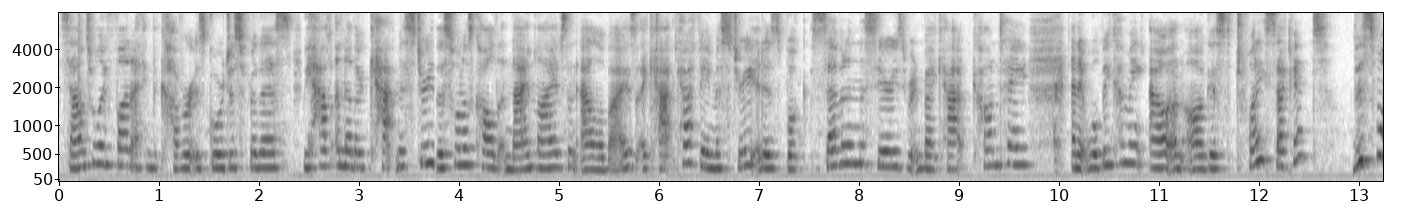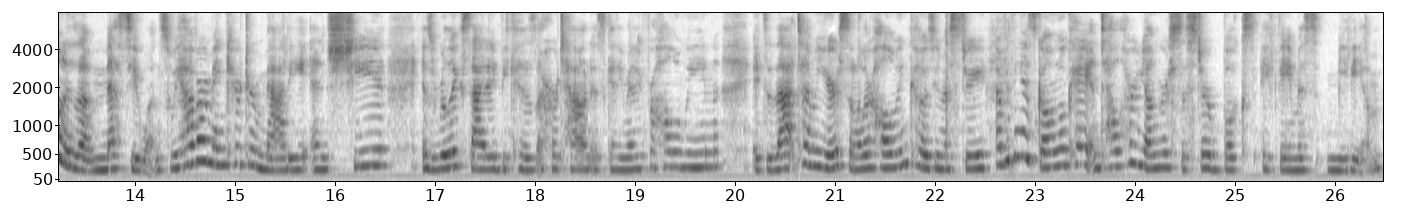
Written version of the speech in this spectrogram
Sounds really fun. I think the cover is gorgeous for this. We have another cat mystery. This one is called Nine Lives and Alibis, a cat cafe mystery. It is book seven in the series written by Kat Conte, and it will be coming out on August 22nd. This one is a messy one. So we have our main character Maddie and she is really excited because her town is getting ready for Halloween. It's that time of year, so another Halloween cozy mystery. Everything is going okay until her younger sister books a famous medium,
